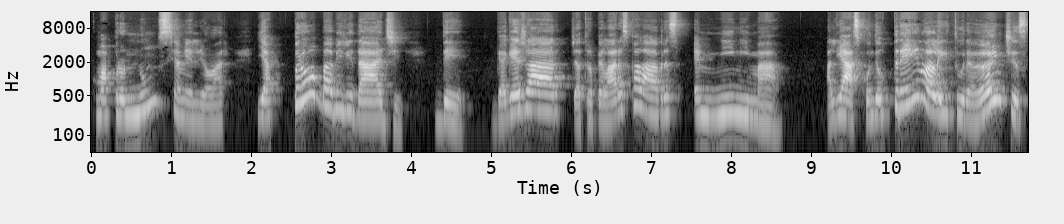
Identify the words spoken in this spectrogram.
com uma pronúncia melhor e a probabilidade de gaguejar, de atropelar as palavras é mínima. Aliás, quando eu treino a leitura antes,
